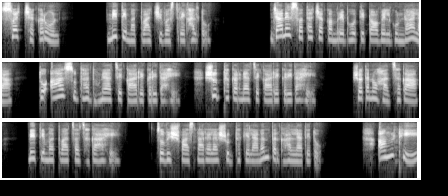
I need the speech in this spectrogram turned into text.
स्वच्छ करून नीतिमत्वाची वस्त्रे घालतो. ज्याने स्वतःच्या कमरेभोवती टॉवेल गुंडाळला तो आज सुद्धा धुण्याचे कार्य करीत आहे शुद्ध करण्याचे कार्य करीत आहे. श्रोत्यानो हा झगा नीतिमत्वाचा झगा आहे जो विश्वासणाऱ्याला शुद्ध केल्यानंतर घालण्यात येतो. अंगठी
